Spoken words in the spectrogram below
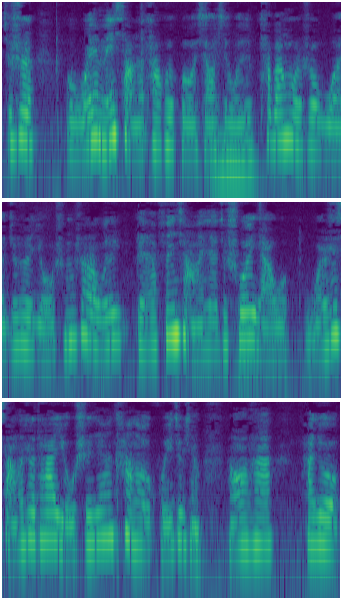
就是我也没想着他会回我消息，我就他搬货的时候，我就是有什么事儿，我就给他分享了一下，就说一下。我我是想的是他有时间看到回就行。然后他他就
